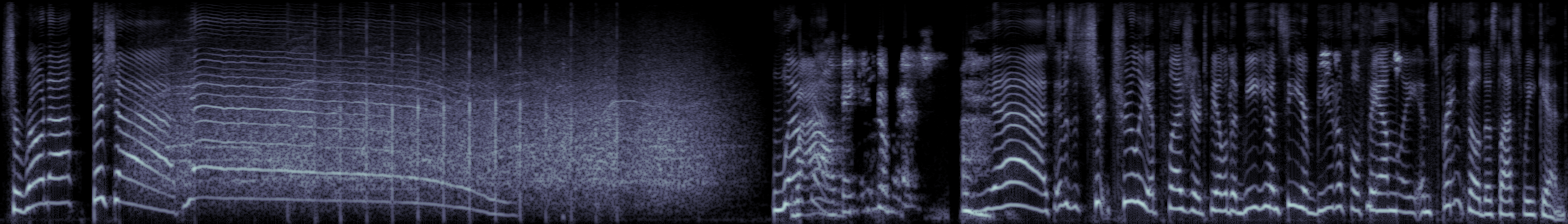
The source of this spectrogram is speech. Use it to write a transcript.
Sherronna Bishop. Yay! Welcome. Wow, thank you so much. yes, it was tr- truly a pleasure to be able to meet you and see your beautiful family in Springfield this last weekend.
